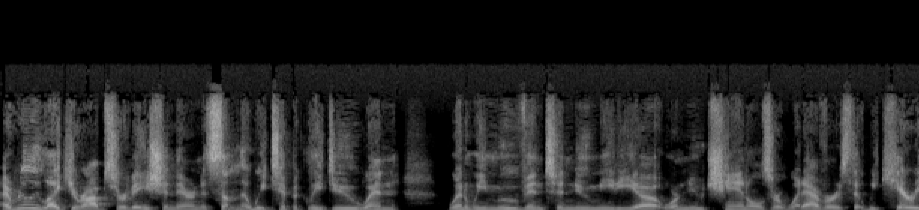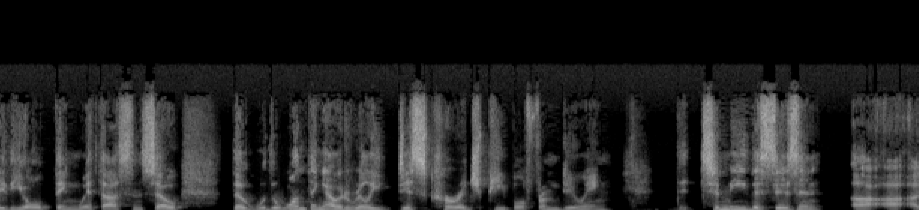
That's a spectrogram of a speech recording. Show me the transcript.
I really like your observation there. And it's something that we typically do when when we move into new media or new channels or whatever is that we carry the old thing with us. And so the the one thing i would really discourage people from doing to me this isn't a, a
